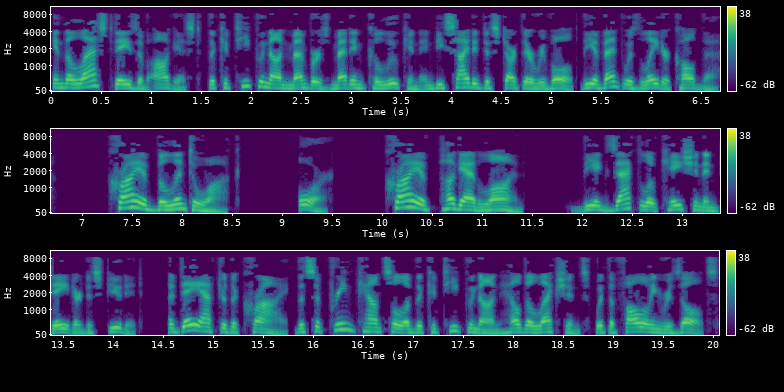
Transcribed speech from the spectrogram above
In the last days of August, the Katipunan members met in Caloocan and decided to start their revolt. The event was later called the Cry of Balintawak, or Cry of Pugad Lawin. The exact location and date are disputed. A day after the cry, the Supreme Council of the Katipunan held elections, with the following results.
